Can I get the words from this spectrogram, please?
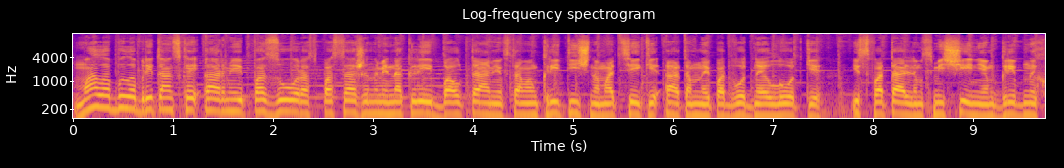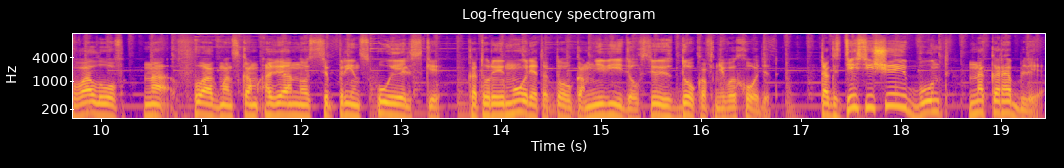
Мало было британской армии позора с посаженными на клей болтами в самом критичном отсеке атомной подводной лодки и с фатальным смещением грибных валов на флагманском авианосце «Принц Уэльский», который море-то толком не видел, все из доков не выходит. Так здесь еще и бунт на корабле.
